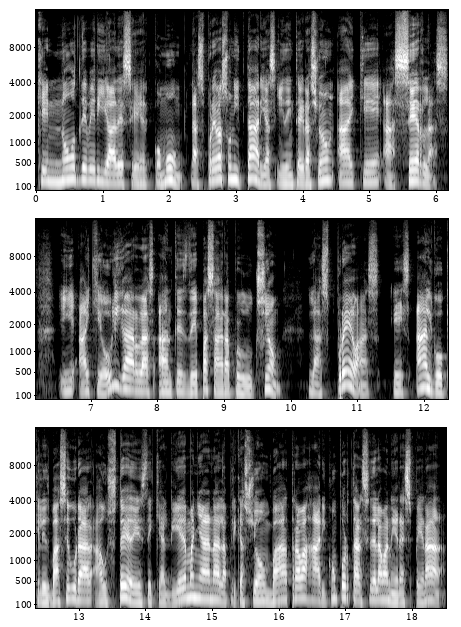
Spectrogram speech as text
que no debería de ser común. Las pruebas unitarias y de integración hay que hacerlas y hay que obligarlas antes de pasar a producción. Las pruebas es algo que les va a asegurar a ustedes de que al día de mañana la aplicación va a trabajar y comportarse de la manera esperada.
